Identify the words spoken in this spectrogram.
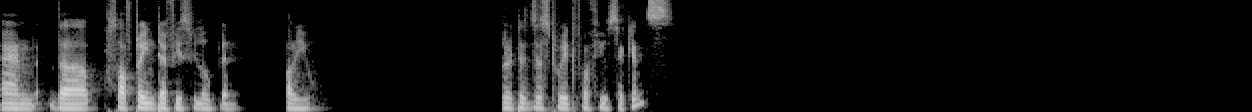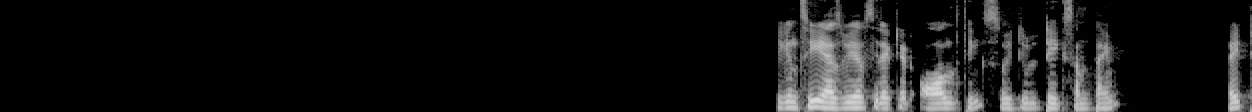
and the software interface will open for you. Let us just wait for a few seconds. you can see as we have selected all the things so it will take some time right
